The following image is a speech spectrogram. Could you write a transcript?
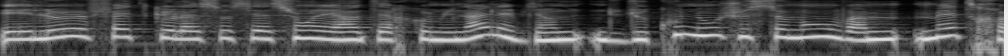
Et le fait que l'association est intercommunale, eh bien, du coup, nous, justement, on va mettre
